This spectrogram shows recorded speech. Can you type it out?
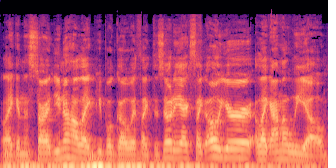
Like in the start, you know how like people go with like the zodiacs, like oh you're like I'm a Leo,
